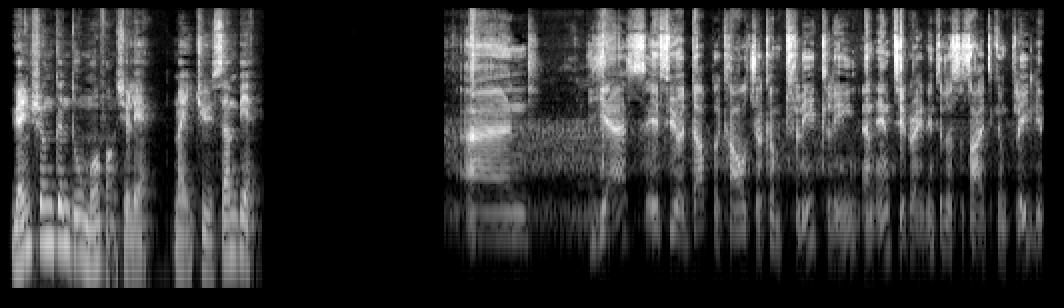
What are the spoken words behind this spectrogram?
原声跟读模仿训练，每句三遍。 And yes, if you adopt the culture completely and integrate into the society completely,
